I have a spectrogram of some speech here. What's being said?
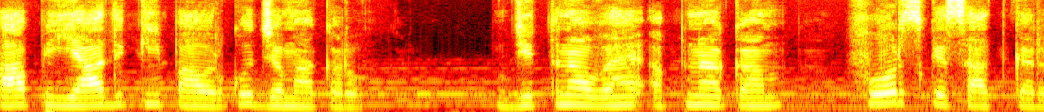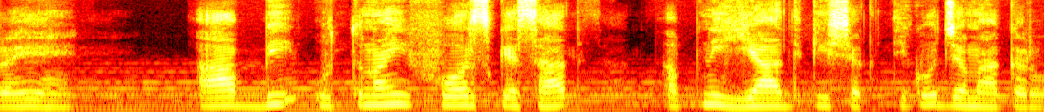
आप याद की पावर को जमा करो। जितना वह अपना काम फोर्स के साथ कर रहे हैं, आप भी उतना ही फोर्स के साथ अपनी याद की शक्ति को जमा करो।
